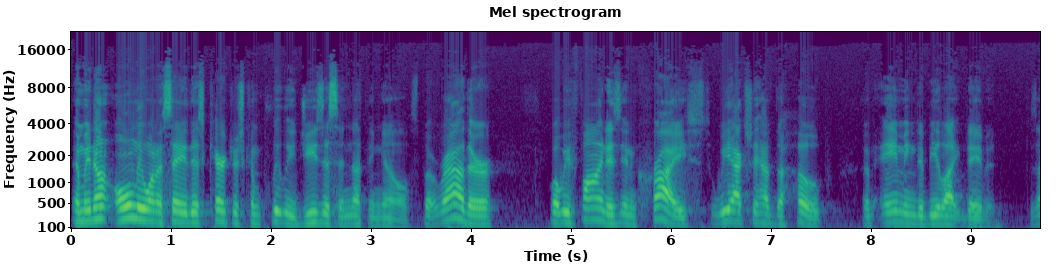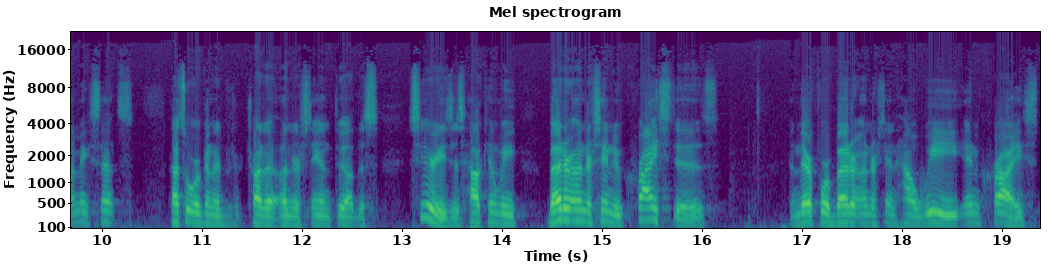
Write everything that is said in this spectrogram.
and we don't only want to say this character is completely Jesus and nothing else, but rather, what we find is in Christ, we actually have the hope of aiming to be like David. Does that make sense? That's what we're going to try to understand throughout this series is how can we better understand who Christ is and therefore better understand how we in Christ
